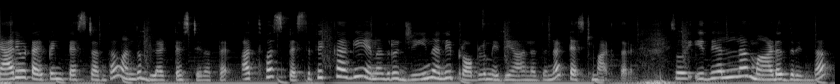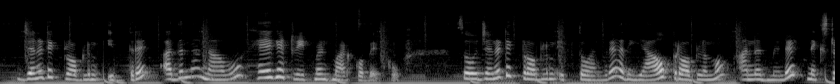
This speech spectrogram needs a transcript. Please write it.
ಕ್ಯಾರಿಯೋ ಟೈಪಿಂಗ್ ಟೆಸ್ಟ್ ಅಂತ ಒಂದು ಬ್ಲಡ್ ಟೆಸ್ಟ್ ಇರುತ್ತೆ. ಅಥವಾ ಸ್ಪೆಸಿಫಿಕ್ಕಾಗಿ ಏನಾದರೂ ಜೀನಲ್ಲಿ ಪ್ರಾಬ್ಲಮ್ ಇದೆಯಾ ಅನ್ನೋದನ್ನು ಟೆಸ್ಟ್ ಮಾಡ್ತಾರೆ. ಸೊ ಇದೆಲ್ಲ ಮಾಡೋದ್ರಿಂದ ಜೆನೆಟಿಕ್ ಪ್ರಾಬ್ಲಮ್ ಇದ್ದರೆ ಅದನ್ನು ನಾವು ಹೇಗೆ ಟ್ರೀಟ್ಮೆಂಟ್ ಮಾಡ್ಕೋಬೇಕು? ಸೊ ಜೆನೆಟಿಕ್ ಪ್ರಾಬ್ಲಮ್ ಇತ್ತು ಅಂದರೆ ಅದು ಯಾವ ಪ್ರಾಬ್ಲಮ್ಮು ಅನ್ನೋದ ಮೇಲೆ ನೆಕ್ಸ್ಟ್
